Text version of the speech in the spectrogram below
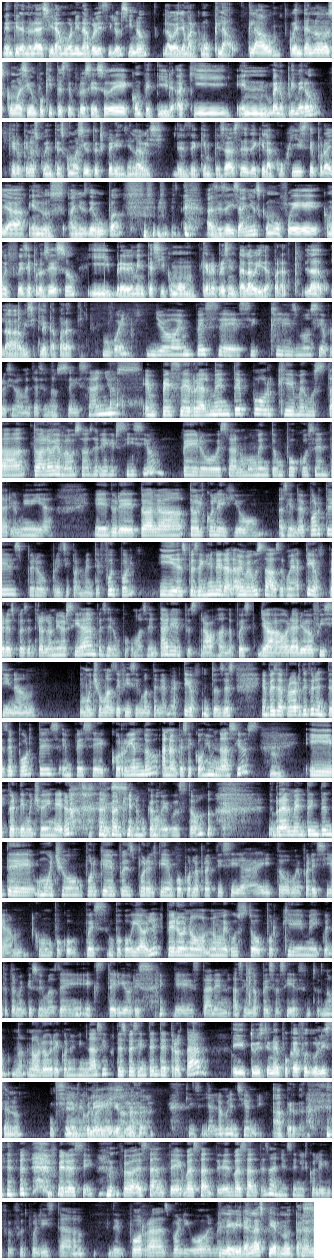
Mentira, no le voy a decir amor ni nada por el sino la voy a llamar como Clau. Clau, cuéntanos cómo ha sido un poquito este proceso de competir aquí en, bueno, primero quiero que nos cuentes cómo ha sido tu experiencia en la bici, desde que empezaste, desde que la cogiste por allá en los años de UPA, hace seis años, cómo fue, cómo fue ese proceso y brevemente así como qué representa la vida para la, la bicicleta para ti. Bueno, yo empecé ciclismo, sí, aproximadamente hace unos seis años. Empecé realmente porque me gusta, toda la vida me ha gustado hacer ejercicio, pero estaba en un momento un poco sedentario en mi vida. Eh, duré toda la, todo el colegio haciendo deportes, pero principalmente fútbol. Y después en general, a mí me gustaba ser muy activa, pero después entré a la universidad, empecé a ser un poco más sedentaria, después trabajando pues ya horario de oficina, mucho más difícil mantenerme activa. Entonces empecé a probar diferentes deportes, empecé corriendo, ah no, empecé con gimnasios. Mm y perdí mucho dinero porque nunca me gustó. Realmente intenté mucho porque pues por el tiempo, por la practicidad y todo me parecía como un poco pues un poco viable, pero no no me gustó porque me di cuenta también que soy más de exteriores que estar en haciendo pesas y eso, entonces no no, no logré con el gimnasio. Después intenté trotar. Y tuviste una época de futbolista, ¿no? Sí, en el, colegio. que eso ya lo mencioné. Ah, perdón. Pero sí, fue bastante, bastante, bastantes años en el colegio. Fue futbolista de porras, voleibol. Le vieran las piernotas.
